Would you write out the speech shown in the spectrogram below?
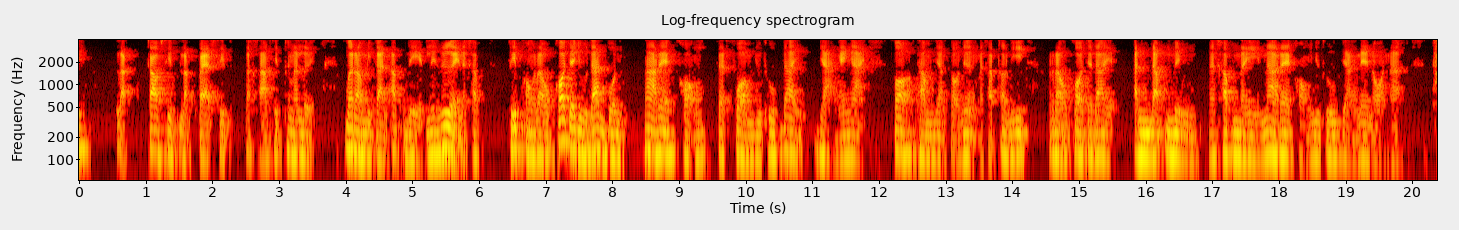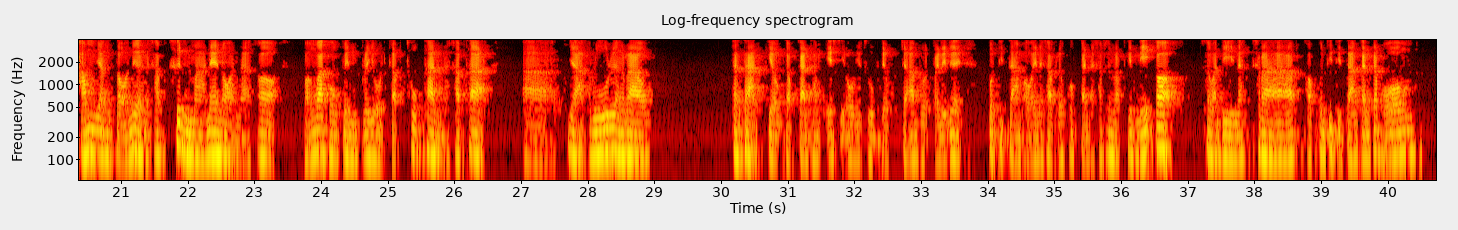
หลัก 90 หลัก 80 หลัก 30 ทั้งนั้นเลย เมื่อเรามีการอัปเดตเรื่อยๆนะครับคลิปของเราก็จะอยู่ด้านบนหน้าแรกของแพลตฟอร์ม YouTube ได้อย่างง่าย ๆ ก็ทำอย่างต่อเนื่องนะครับ เท่านี้เราก็จะได้อันดับหนึ่งนะครับในหน้าแรกของ YouTube อย่างแน่นอนนะทำอย่างต่อเนื่องนะครับขึ้นมาแน่นอนนะก็หวังว่าคงเป็นประโยชน์กับทุกท่านนะครับ ถ้าอาอยากรู้เรื่องราว ต่างๆ เกี่ยวกับการทำ SEO YouTube เดี๋ยวผมจะอัปโหลดไปเรื่อยๆ กดติดตามเอาไว้นะครับ แล้วพบกันนะครับสำหรับคลิปนี้ก็สวัสดีนะครับ ขอบคุณที่ติดตามกันครับผม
